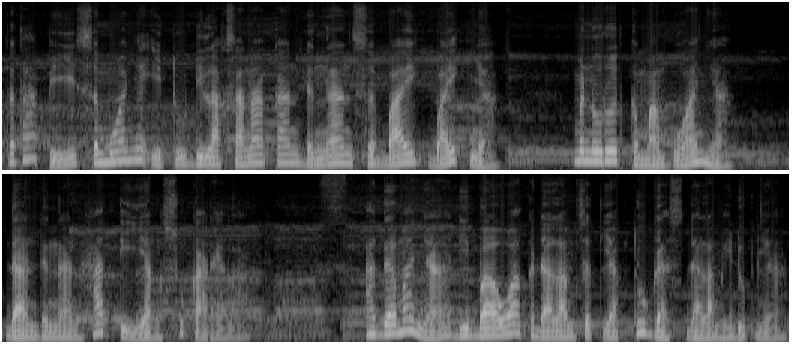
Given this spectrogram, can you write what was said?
Tetapi semuanya itu dilaksanakan dengan sebaik-baiknya, menurut kemampuannya, dan dengan hati yang sukarela. Agamanya dibawa ke dalam setiap tugas dalam hidupnya.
